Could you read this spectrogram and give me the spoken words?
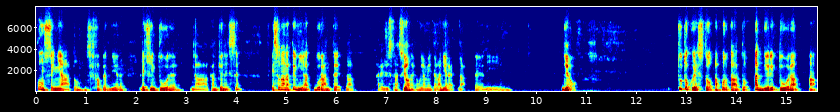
consegnato, si fa per dire, le cinture da campionesse e sono andate via durante la registrazione, ovviamente la diretta eh, di, di Raw. Tutto questo ha portato addirittura a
